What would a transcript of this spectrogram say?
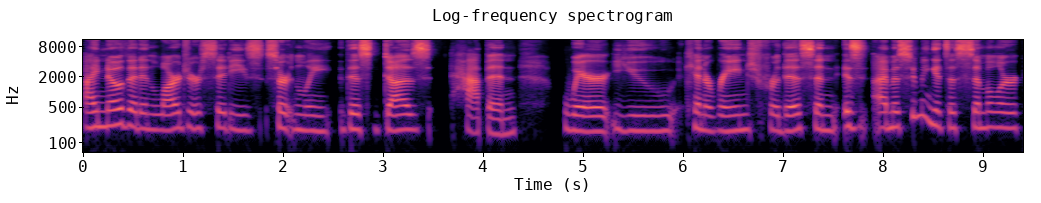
I know that in larger cities, certainly this does happen where you can arrange for this. And is I'm assuming it's a similar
